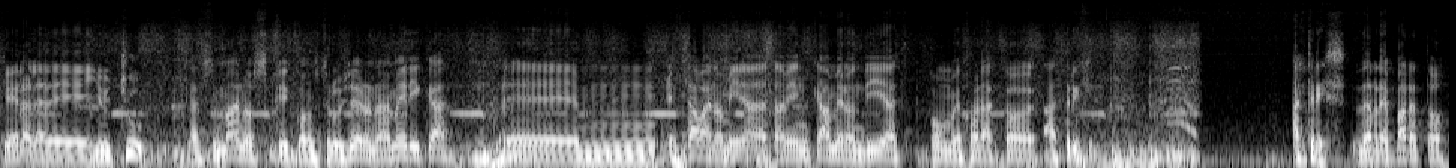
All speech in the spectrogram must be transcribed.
que era la de YouTube, Las manos que construyeron América. Mm, estaba nominada también Cameron Díaz como Mejor actor, actriz, actriz de reparto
